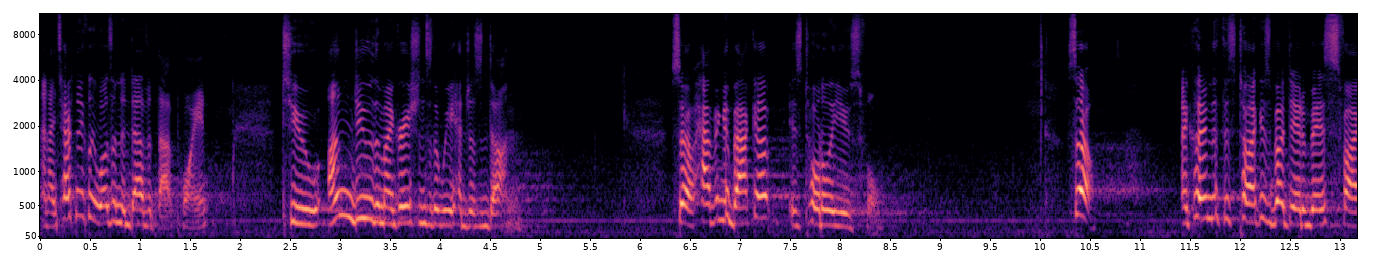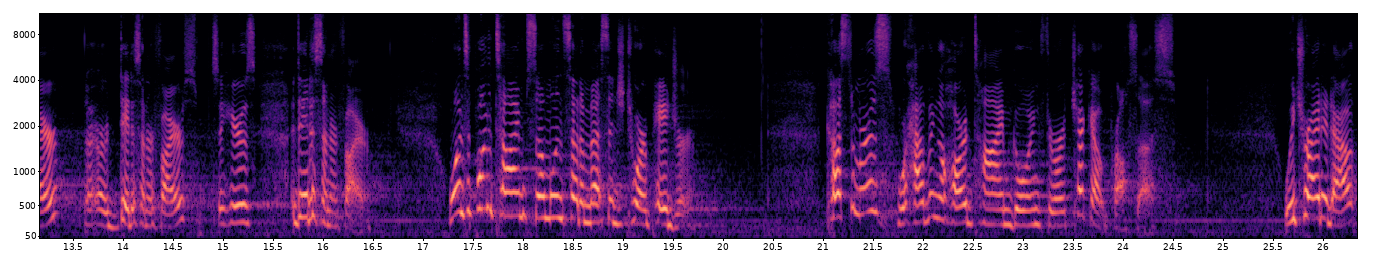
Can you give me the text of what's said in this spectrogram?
And I technically wasn't a dev at that point to undo the migrations that we had just done. So having a backup is totally useful. So I claim that this talk is about database fire, or data center fires. So here's a data center fire. Once upon a time, someone sent a message to our pager. Customers were having a hard time going through our checkout process. We tried it out,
